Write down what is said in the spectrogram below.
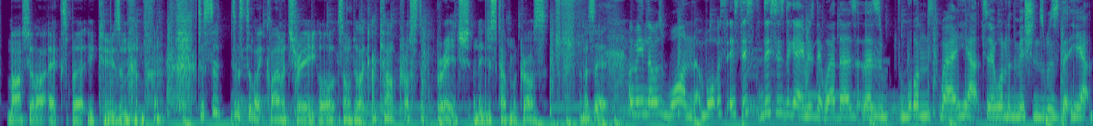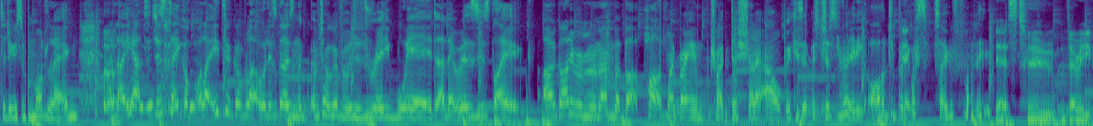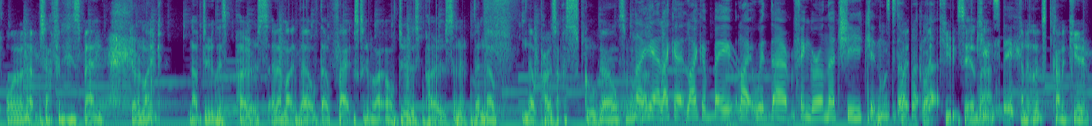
martial art expert Yakuza member just to just to like climb a tree, or someone be like, I can't cross the bridge, and then just have them across. And that's it. I mean, there was one. What was is this? This is the game, isn't it? Where there's there's ones where he had to. One of the missions was that he had to do some modeling, and like he had to just take off like he took off like all his clothes, and the photographer was just really weird, and it was just like I can't even remember, but part of my brain tried to shut it out because it was just really odd, but it was so funny. Yeah, it's two very oiled up Japanese men going like, "Now do this pose," and then like they'll they'll flex and be like, "Oh, do this pose," and it, then they'll they'll pose like a schoolgirl, something like, Like yeah, like a like a ba- like with their finger on their cheek and that. stuff Like, like, like cutesy and that, Cutesy. and it looks kind of cute.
